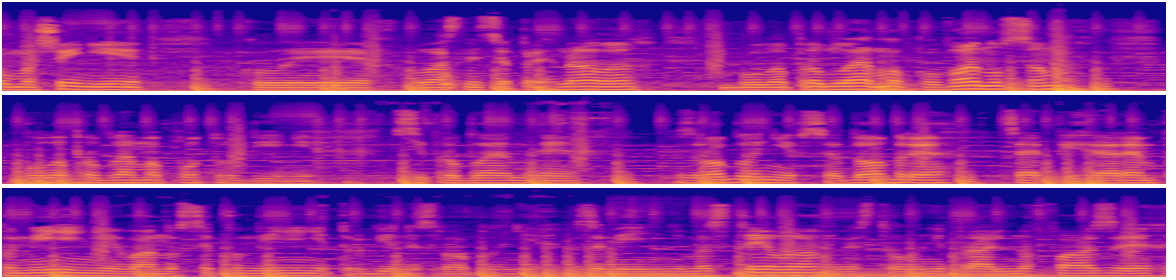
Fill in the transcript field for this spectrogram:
По машині, коли власниця пригнала, була проблема по ванусам, була проблема по турбіні. Всі проблеми зроблені, все добре. Цепі ГРМ поміняні, вануси поміняні, турбіни зроблені, замінені мастила, виставлені правильно фази.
